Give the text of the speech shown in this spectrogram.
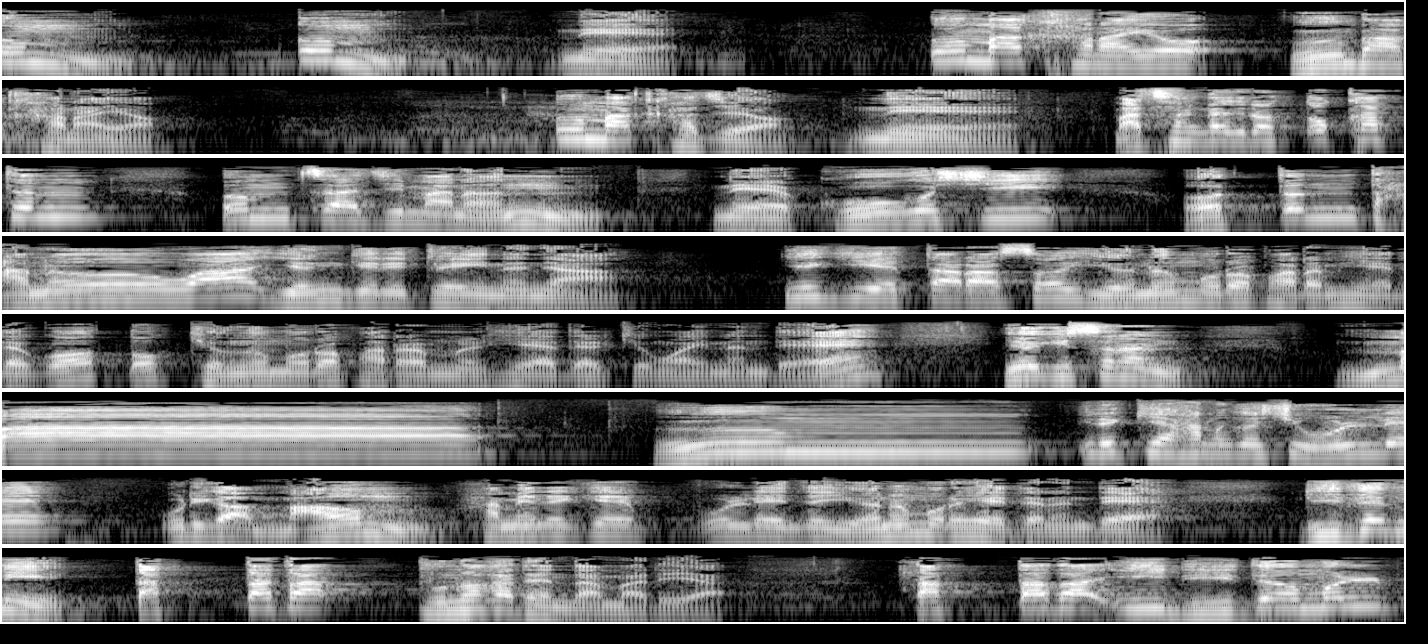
음, 음, 네. 음악 하나요? 음악 하나요? 음악 하죠. 네. 마찬가지로 똑같은 음자지만은, 네, 그것이 어떤 단어와 연결이 되어 있느냐. 여기에 따라서 연음으로 발음해야 되고 또 경음으로 발음을 해야 될 경우가 있는데, 여기서는 마, 음, 이렇게 하는 것이 원래 우리가 마음 하면 이렇게 원래 이제 연음으로 해야 되는데, 리듬이 따따닥 분화가 된단 말이야. 따따다 이 리듬을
